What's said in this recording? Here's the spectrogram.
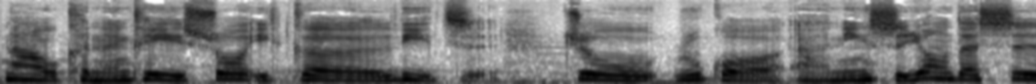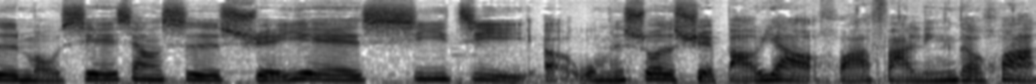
那我可能可以说一个例子，就如果呃您使用的是某些像是血液稀剂，呃我们说的血薄药华法林的话，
